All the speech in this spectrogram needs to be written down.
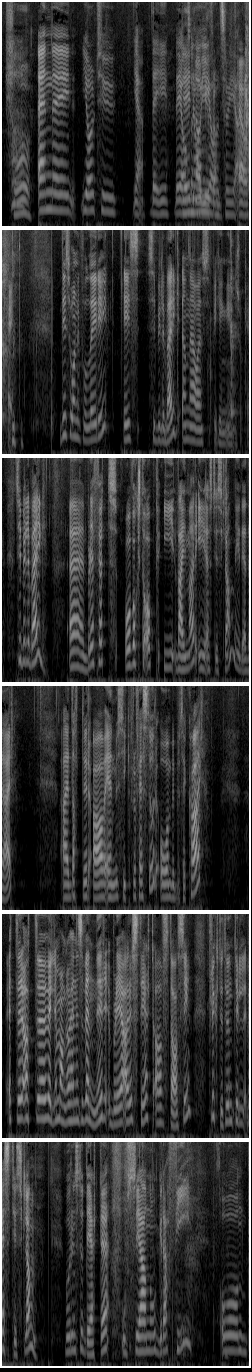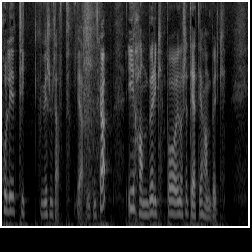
Sure. and uh, your two, yeah, they they, they also know, me you from. also, yeah. Oh, okay. this wonderful lady is Sibylle Berg, and now speaking English. Okay. Sibylle Berg eh, ble født og vokste opp i Weimar i Øst-Tyskland, i DDR. Er datter av en musikkprofessor og en bibliotekar. Etter at uh, veldig mange av hennes venner ble arrestert av Stasi, flyktet hun til Vest-Tyskland, hvor hun studerte oseanografi og politikkvitenskap ja, i Hamburg, på universitetet i Hamburg.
